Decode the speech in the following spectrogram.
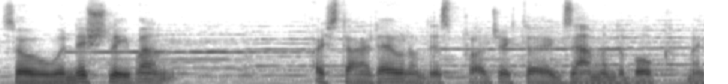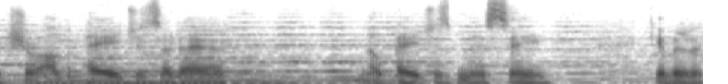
So initially when I started out on this project, I examined the book, make sure all the pages are there, no pages missing, give it a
